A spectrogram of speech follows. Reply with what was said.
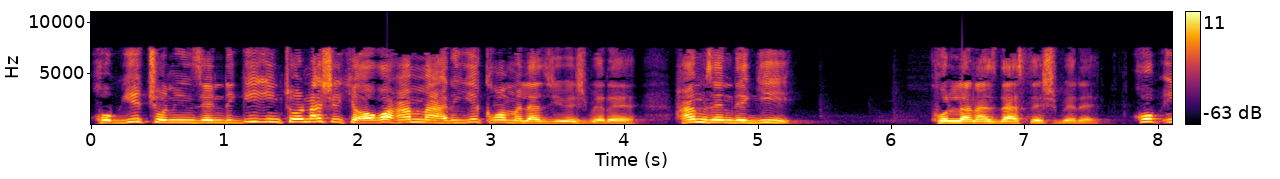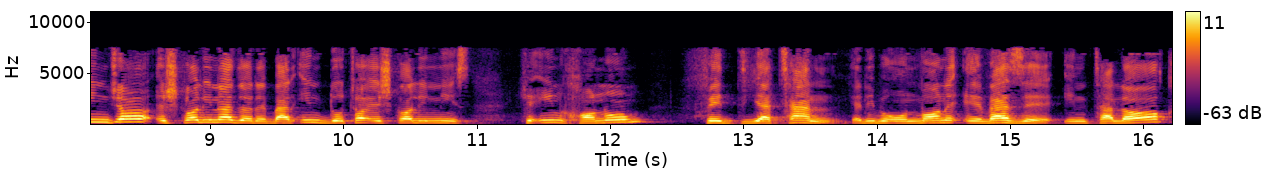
خب یه چون این زندگی اینطور نشه که آقا هم مهریه کامل از جیبش بره هم زندگی کلا از دستش بره. خب اینجا اشکالی نداره بر این دوتا اشکالی نیست که این خانم فدیتن یعنی به عنوان عوض این طلاق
